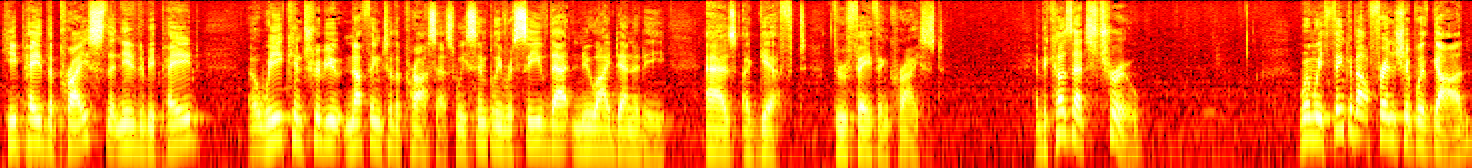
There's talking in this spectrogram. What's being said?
He paid the price that needed to be paid. Uh, we contribute nothing to the process. We simply receive that new identity as a gift through faith in Christ. And because that's true, when we think about friendship with God,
